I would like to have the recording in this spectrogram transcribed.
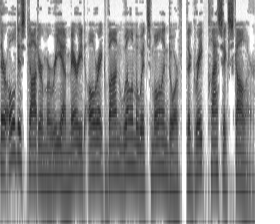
Their oldest daughter Maria married Ulrich von Wilamowitz Moellendorff, the great classic scholar.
